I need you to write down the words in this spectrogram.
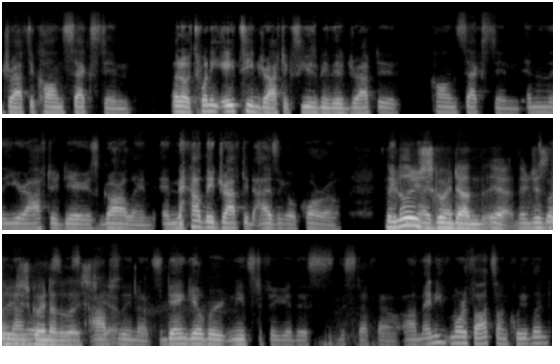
drafted collin sexton oh no 2018 draft excuse me they drafted collin sexton and then the year after darius garland and now they drafted isaac okoro they're literally like, just going down. Yeah, they're just literally down just the going down the list. It's list. yeah. absolutely nuts dan gilbert needs to figure this this stuff out um any more thoughts on cleveland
